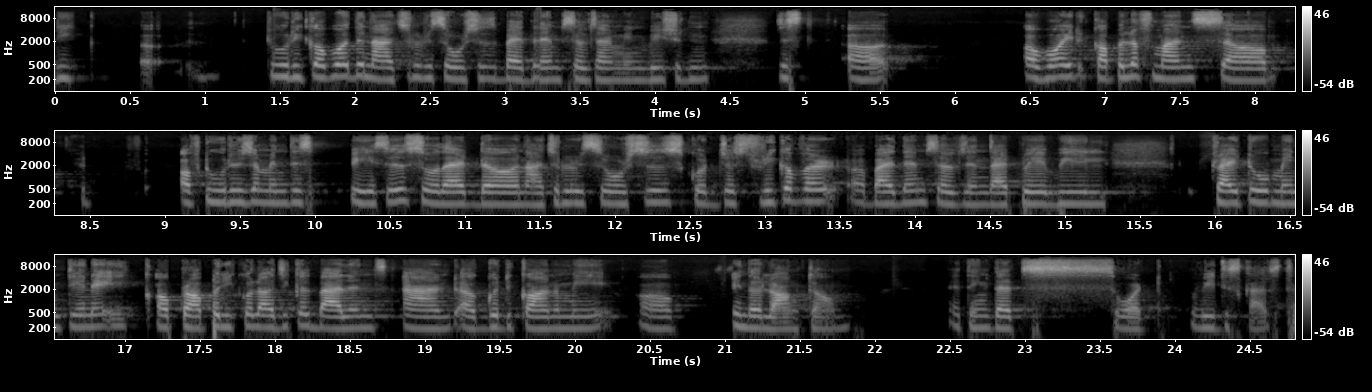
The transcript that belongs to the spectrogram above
re- to recover the natural resources by themselves i mean we shouldn't just uh, avoid a couple of months uh, of tourism in these spaces so that the natural resources could just recover uh, by themselves. And that way we'll try to maintain a, a proper ecological balance and a good economy uh, in the long term. I think that's what we discussed.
